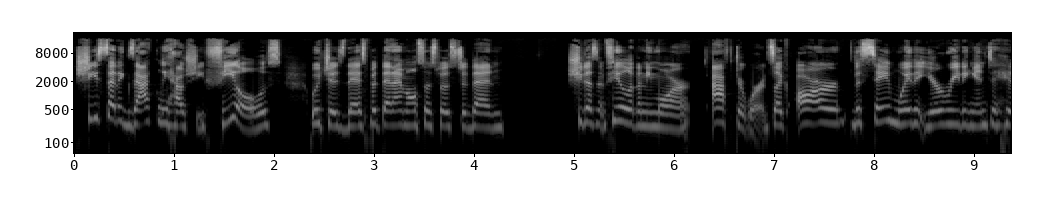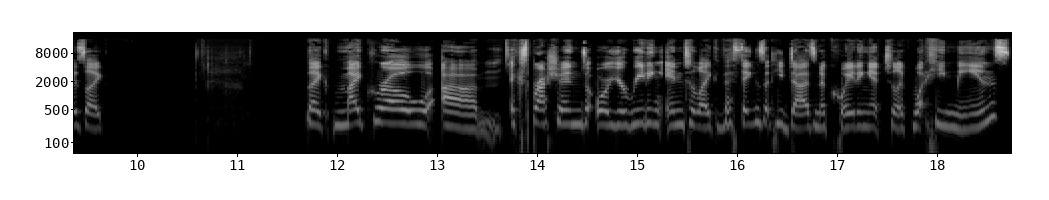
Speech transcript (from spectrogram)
she said exactly how she feels, which is this, but then I'm also supposed to then, she doesn't feel it anymore afterwards. Like, are the same way that you're reading into his like, like micro um expressions or you're reading into like the things that he does and equating it to like what he means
